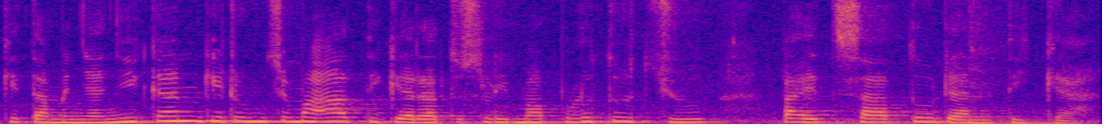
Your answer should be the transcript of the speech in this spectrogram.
kita menyanyikan Kidung Jemaat 357 bait 1 dan 3.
